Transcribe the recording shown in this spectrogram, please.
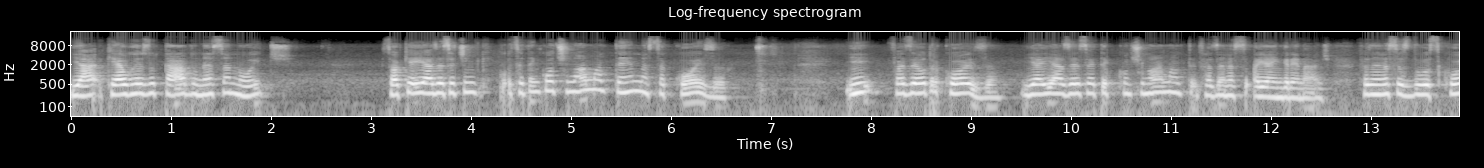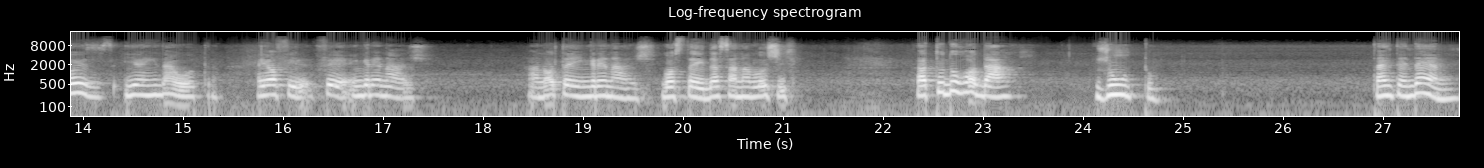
e a, que é o resultado nessa noite. Só que aí, às vezes, você, tinha, você tem que continuar mantendo essa coisa e fazer outra coisa. E aí, às vezes, você vai ter que continuar mantendo, fazendo essa, aí a engrenagem. Fazendo essas duas coisas e ainda a outra. Aí, ó, filha, Fê, engrenagem. Anota aí, engrenagem. Gostei dessa analogia. Pra tudo rodar junto. Tá entendendo?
